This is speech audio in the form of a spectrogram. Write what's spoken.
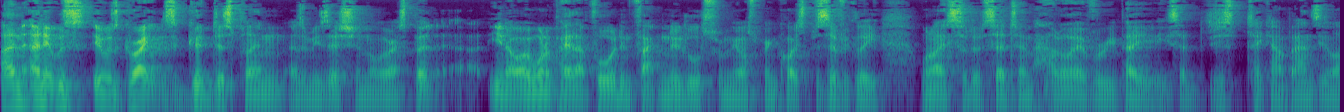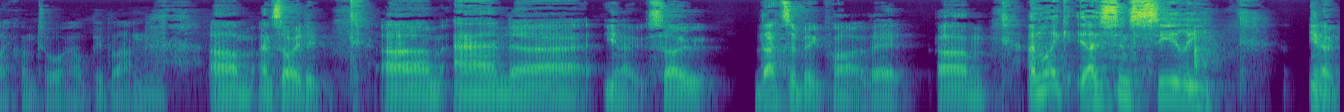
and and it was it was great. It was a good discipline as a musician, all the rest. But uh, you know, I want to pay that forward. In fact, Noodles from the Offspring, quite specifically, when I sort of said to him, "How do I ever repay you?" He said, "Just take out bands you like on tour, help people out," um, and so I do. Um, and uh, you know, so that's a big part of it. Um, and like I sincerely, you know,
